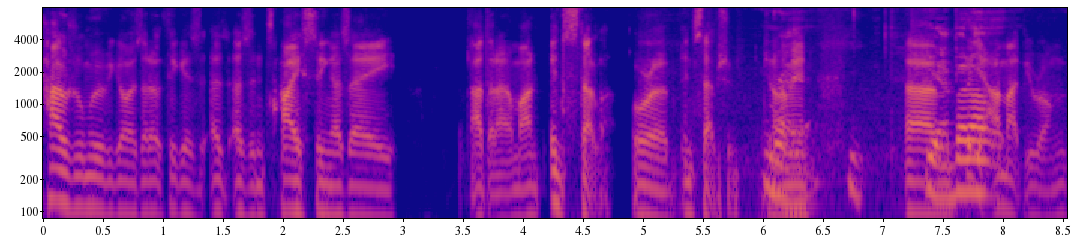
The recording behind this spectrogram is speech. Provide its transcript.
casual moviegoers, I don't think is as, as enticing as a I don't know, man, Interstellar or a Inception. Do you know what I mean? Um, Yeah, but, yeah, uh, I might be wrong.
